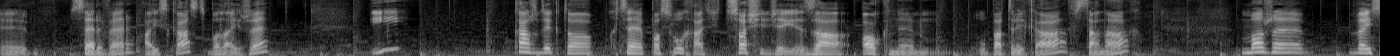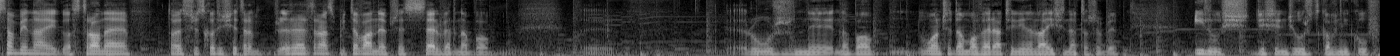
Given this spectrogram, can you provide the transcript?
y, serwer Icecast bodajże i każdy, kto chce posłuchać, co się dzieje za oknem u Patryka w Stanach, może wejść sobie na jego stronę. To jest wszystko oczywiście retransmitowane przez serwer, no bo różny, no bo łącze domowe raczej nie nadaje się na to, żeby iluś 10 użytkowników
